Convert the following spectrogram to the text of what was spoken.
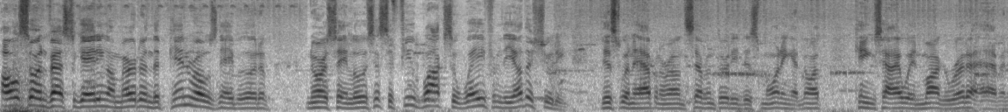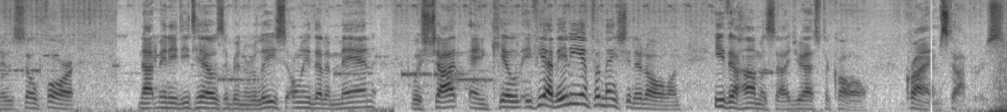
Also investigating a murder in the Penrose neighborhood of North St. Louis, just a few blocks away from the other shooting. This one happened around 7:30 this morning at North Kings Highway and Margaretta Avenue. So far, not many details have been released, only that a man was shot and killed. If you have any information at all on either homicide, you're asked to call Crime Stoppers.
